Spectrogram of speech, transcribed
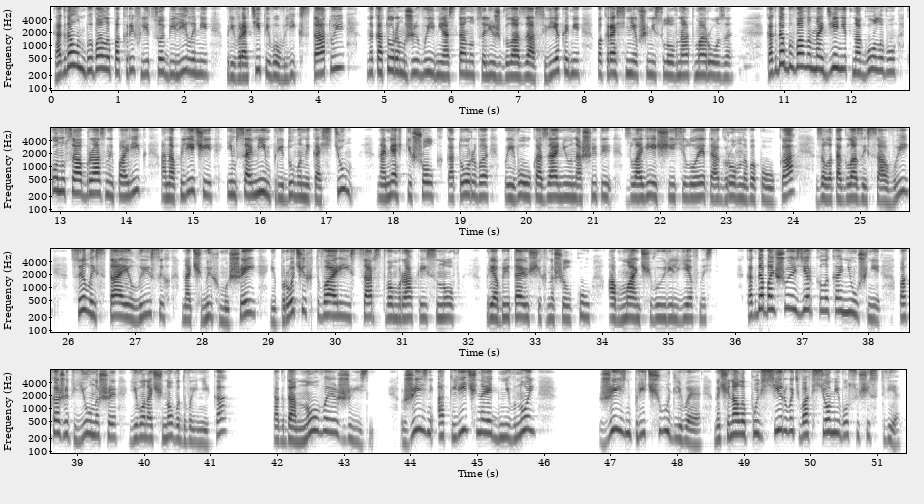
Когда он, бывало, покрыв лицо белилами, превратит его в лик статуи, на котором живыми останутся лишь глаза с веками, покрасневшими словно от мороза, когда, бывало, наденет на голову конусообразный парик, а на плечи им самим придуманный костюм, на мягкий шелк которого, по его указанию, нашиты зловещие силуэты огромного паука, золотоглазой совы, целой стаи лысых ночных мышей и прочих тварей из царства мрака и снов, приобретающих на шелку обманчивую рельефность, когда большое зеркало конюшни покажет юноше его ночного двойника, тогда новая жизнь, жизнь, отличная от дневной, жизнь причудливая, начинала пульсировать во всем его существе.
